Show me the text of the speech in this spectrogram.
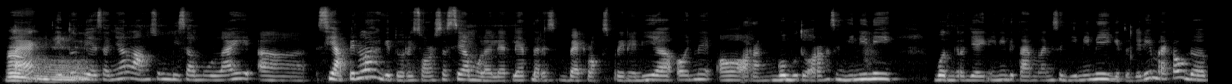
Tech Hmm. itu biasanya langsung bisa mulai uh, siapin lah gitu resourcesnya, mulai lihat-lihat dari backlog sprintnya dia. Oh ini, oh orang gue butuh orang segini nih buat ngerjain ini di timeline segini nih gitu. Jadi mereka udah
